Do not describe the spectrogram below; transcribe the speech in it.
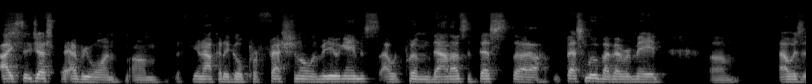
i suggest to everyone. Um, if you're not going to go professional in video games i would put them down. That was the best uh, best move i've ever made. Um, i was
